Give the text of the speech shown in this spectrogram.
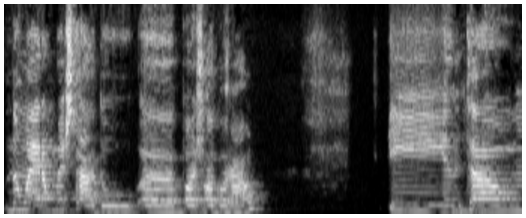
não era um mestrado uh, pós-laboral, e então.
